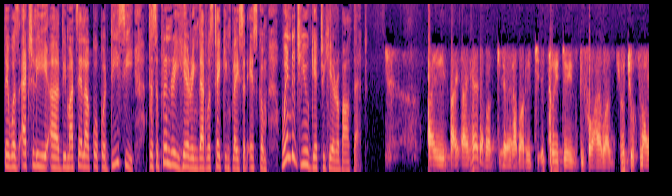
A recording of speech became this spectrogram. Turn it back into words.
there was actually uh, the Matshela Kokodisi disciplinary hearing that was taking place at Eskom. When did you get to hear about that? I, I, I heard about uh, about it three days before I was due to fly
